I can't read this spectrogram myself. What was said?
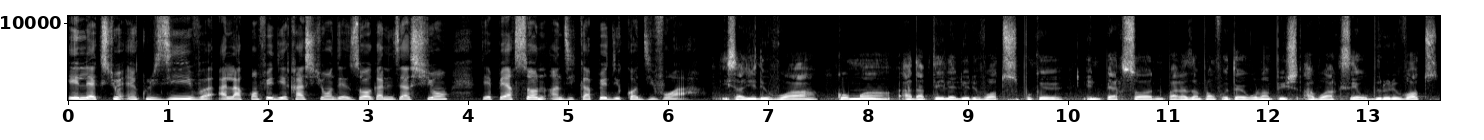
élection inclusive à la Confédération des organisations des personnes handicapées du Côte d'Ivoire. Il s'agit de voir comment adapter les lieux de vote pour que une personne, par exemple en fauteuil roulant, puisse avoir accès au bureau de vote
